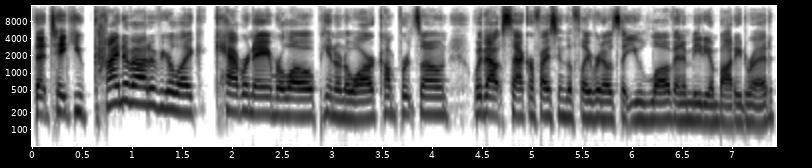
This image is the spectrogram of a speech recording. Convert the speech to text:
that take you kind of out of your like Cabernet, Merlot, Pinot Noir comfort zone without sacrificing the flavor notes that you love in a medium bodied red.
